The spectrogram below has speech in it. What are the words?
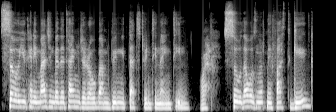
So you can imagine by the time Jeroba I'm doing it, that's 2019. Wow. So that was not my first gig.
